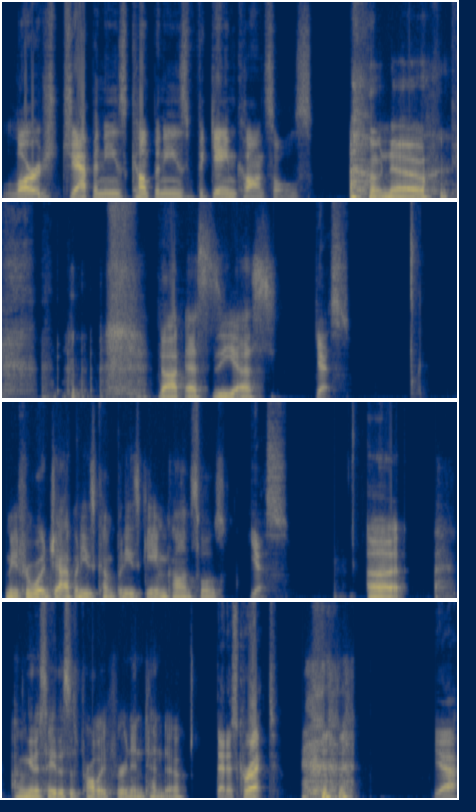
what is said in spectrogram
large Japanese companies' game consoles? Oh no. Dot SZS Yes. made for what Japanese companies game consoles? Yes. Uh, I'm gonna say this is probably for Nintendo. That is correct. Yeah.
